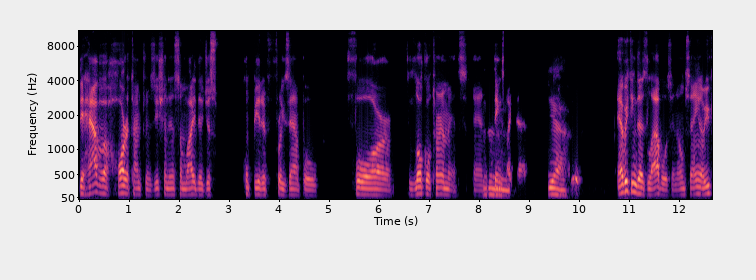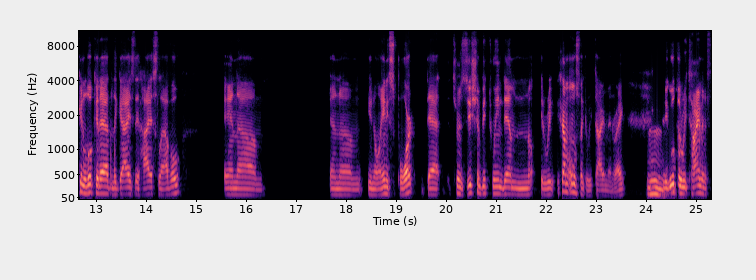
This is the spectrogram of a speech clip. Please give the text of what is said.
They have a harder time transition than somebody that just competed, for example, for local tournaments and mm. things like that. Yeah everything there's levels you know what i'm saying you, know, you can look at that the guys the highest level and um and um you know any sport that transition between them it re- become almost like a retirement right mm. when you go to retirement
